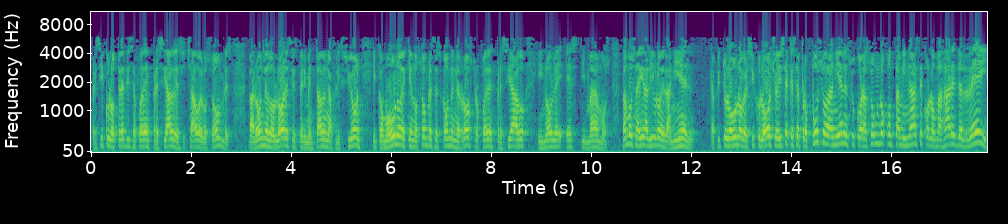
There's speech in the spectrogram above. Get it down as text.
Versículo 3 dice, fue despreciado y desechado de los hombres, varón de dolores y experimentado en aflicción, y como uno de quien los hombres esconden el rostro, fue despreciado y no le estimamos. Vamos a ir al libro de Daniel capítulo 1, versículo 8, dice que se propuso Daniel en su corazón no contaminarse con los majares del rey,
